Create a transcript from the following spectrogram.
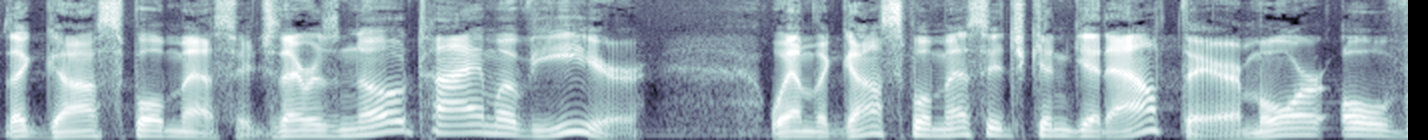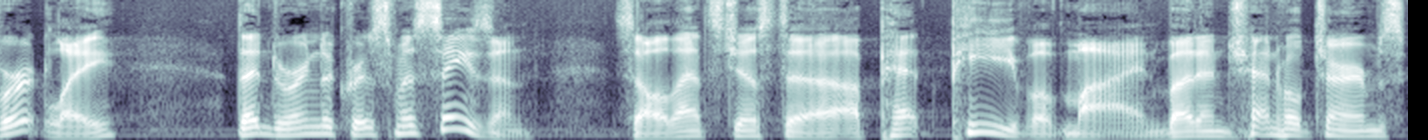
the gospel message. There is no time of year when the gospel message can get out there more overtly than during the Christmas season. So that's just a, a pet peeve of mine. But in general terms,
